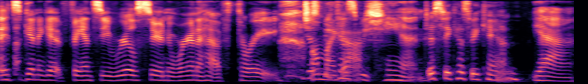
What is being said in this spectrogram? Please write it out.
it's gonna get fancy real soon and we're gonna have three just Oh my because we can Just because we can yeah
